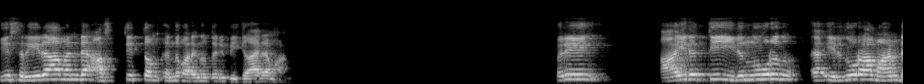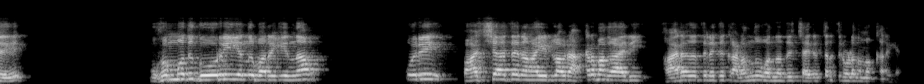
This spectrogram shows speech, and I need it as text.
ഈ ശ്രീരാമന്റെ അസ്തിത്വം എന്ന് പറയുന്നത് ഒരു വികാരമാണ്. ഒരു ആയിരത്തി ഇരുന്നൂറ് ഇരുന്നൂറാം ആണ്ട് മുഹമ്മദ് ഗോറി എന്ന് പറയുന്ന ഒരു പാശ്ചാത്യനായിട്ടുള്ള ഒരു അക്രമകാരി ഭാരതത്തിലേക്ക് കടന്നു വന്നത് ചരിത്രത്തിലൂടെ നമുക്കറിയാം.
